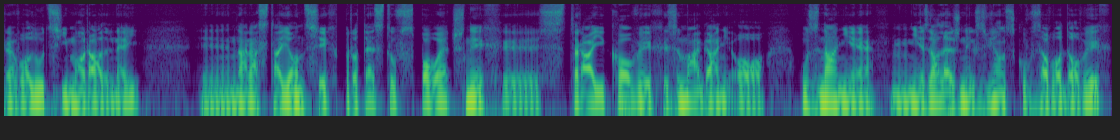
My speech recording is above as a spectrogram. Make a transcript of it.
rewolucji moralnej, y, narastających protestów społecznych, strajkowych zmagań o uznanie niezależnych związków zawodowych,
